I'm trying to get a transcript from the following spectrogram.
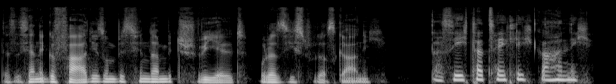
Das ist ja eine Gefahr, die so ein bisschen da mitschwelt. Oder siehst du das gar nicht? Das sehe ich tatsächlich gar nicht.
